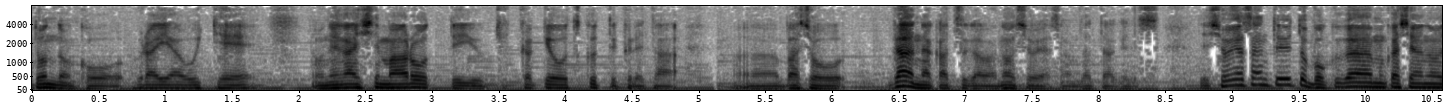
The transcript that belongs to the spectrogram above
どんどんこうフライヤーを置いてお願いして回ろうっていうきっかけを作ってくれたあー場所が中津川の庄屋さんだったわけです。で庄屋さんというと僕が昔あの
